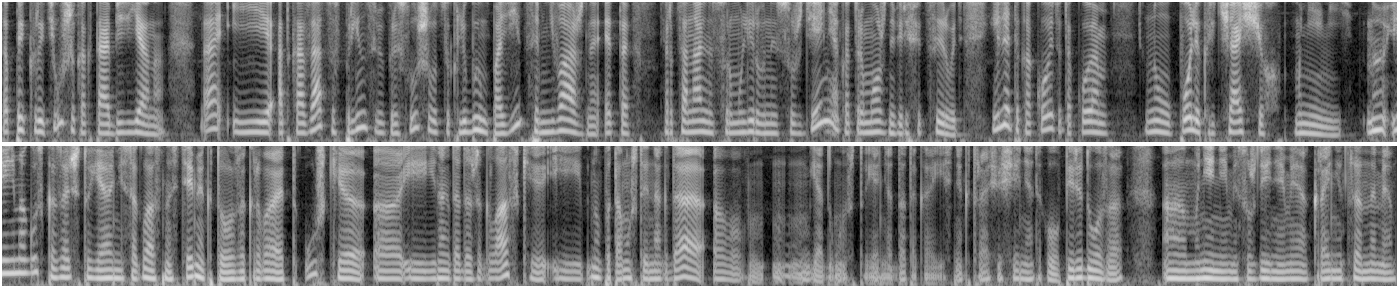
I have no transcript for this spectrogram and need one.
да, прикрыть уши как-то обезьяна, да, и отказаться, в принципе, прислушиваться к любым позициям, неважно, это рационально сформулированные суждения, которые можно верифицировать, или это какое-то такое, ну, поле кричащих мнений. Ну, я не могу сказать, что я не согласна с теми, кто закрывает ушки э, и иногда даже глазки, и, ну, потому что иногда, э, я думаю, что я не одна такая, есть некоторое ощущение такого передоза э, мнениями, суждениями крайне ценными.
